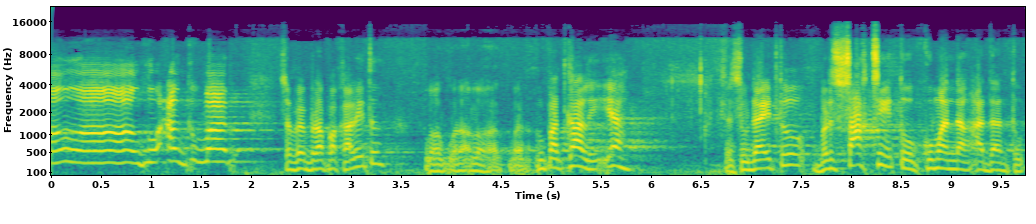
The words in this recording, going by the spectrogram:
Allahu Akbar. Sampai berapa kali itu? Allahu Akbar, Allahu Akbar. Empat kali ya. Sesudah itu bersaksi itu kumandang adzan tu.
